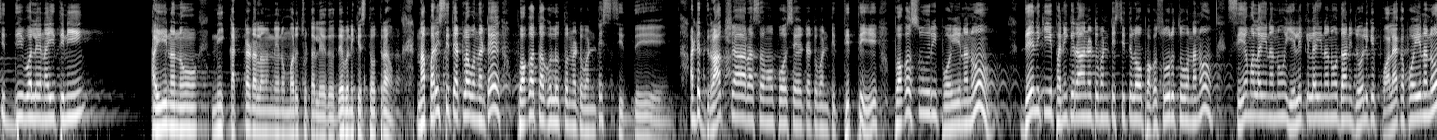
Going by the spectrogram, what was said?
సిద్ధివలెనైతిని అయినను నీ కట్టడలను నేను మరుచుటలేదు. దేవునికి స్తోత్రం. నా పరిస్థితి ఎట్లా ఉందంటే పొగ తగులుతున్నటువంటి సిద్ధి. అంటే ద్రాక్ష రసము పోసేటటువంటి తిత్తి పొగసూరిపోయినను దేనికి పనికిరానటువంటి స్థితిలో పొగసూరుతూ ఉన్నను సీమలైనను ఎలికలైనను దాని జోలికి పోలేకపోయినను.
